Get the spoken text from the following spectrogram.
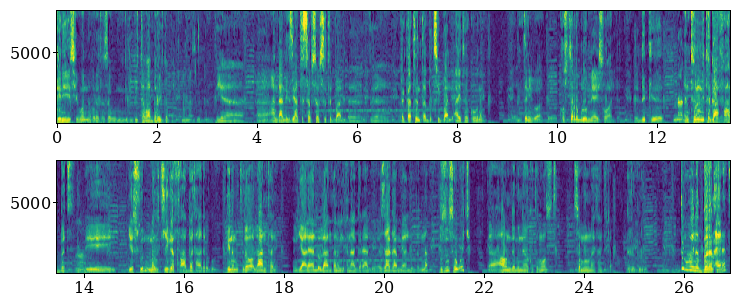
ግን ይህ ሲሆን ህብረተሰቡም እንግዲህ ሊተባበረው ይገባል። አንዳንድ ጊዜ አትሰብሰብ ስትባል ርቀትህን ጠብቅ ሲባል አይተህ ከሆነ እንትን ይለዋል። ኮስተር ብሎ የሚያይ ሰው አለ። ልክ እንትኑን የተጋፋህበት የእሱን መብት የገፋህበት አድርጎ ግን የምትለው ለአንተ ነው እያለ ያለው ለአንተ ነው እየተናገረ ያለው እዛ ጋም ያለው እና ብዙ ሰዎች አሁን እንደምናየው ከተማ ውስጥ ሰሞኑን አይታችሁታል። ግርግሩ ድሮ የነበረን አይነት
